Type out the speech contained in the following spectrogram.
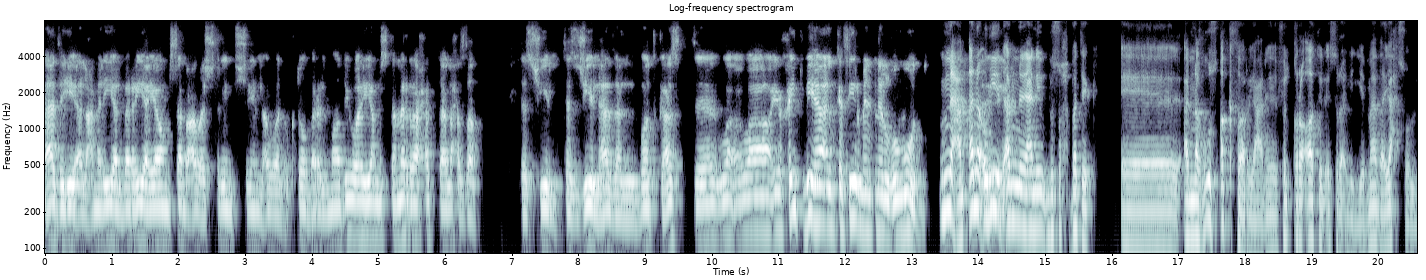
هذه العملية البرية يوم 27 تشرين الأول أكتوبر الماضي وهي مستمرة حتى لحظة تسجيل تسجيل هذا البودكاست ويحيط بها الكثير من الغموض. نعم أنا أريد أن يعني بصحبتك أن نغوص أكثر يعني في القراءات الإسرائيلية. ماذا يحصل؟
